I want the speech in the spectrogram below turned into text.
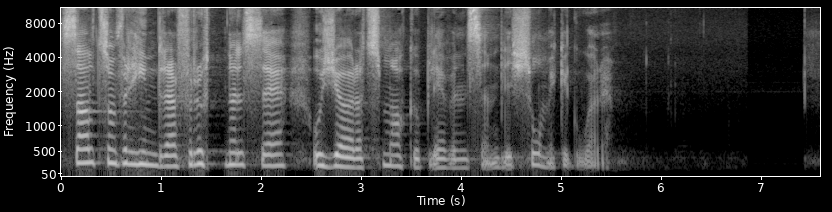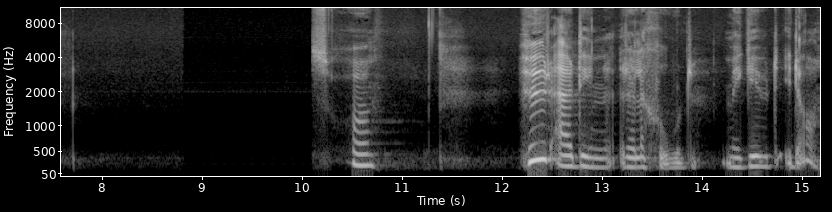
Salt som förhindrar förruttnelse och gör att smakupplevelsen blir så mycket godare. Så, hur är din relation med Gud idag?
